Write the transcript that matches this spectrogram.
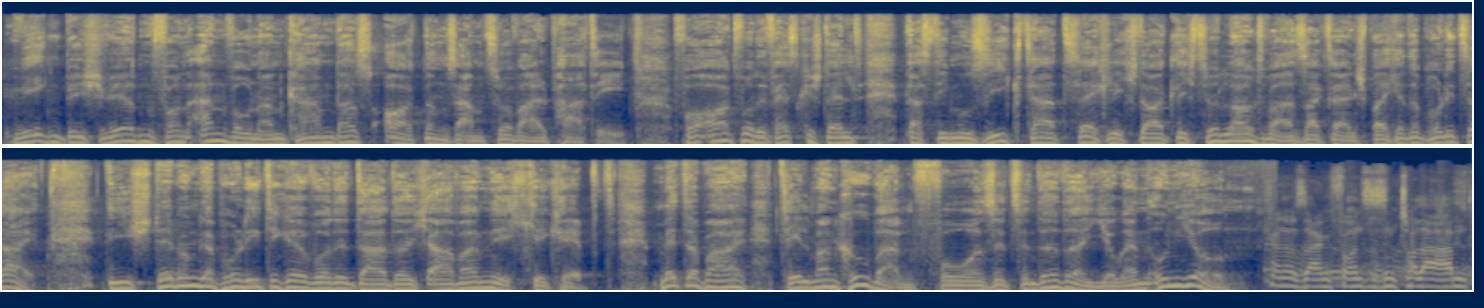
Wegen Beschwerden von Anwohnern kam das Ordnungsamt zur Wahlparty. Vor Ort wurde festgestellt, dass die Musik tatsächlich deutlich zu laut war, sagte ein Sprecher der Polizei. Die Stimmung der Politiker wurde dadurch aber nicht gekippt. Mit dabei Tilman Kuban, Vorsitzender der Jungen Union. Ich kann nur sagen, für uns ist es ein toller Abend,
